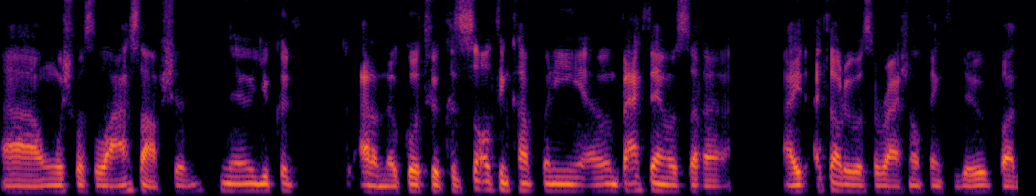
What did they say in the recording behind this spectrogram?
um, which was the last option. You know, you could, I don't know, go to a consulting company. Uh, back then, was uh, I, I thought it was a rational thing to do, but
